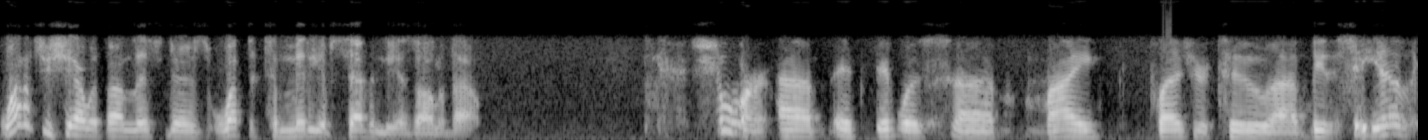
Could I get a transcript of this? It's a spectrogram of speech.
Why don't you share with our listeners what the Committee of Seventy is all about? Sure. Uh, it, it was uh, my pleasure to uh, be the CEO of the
